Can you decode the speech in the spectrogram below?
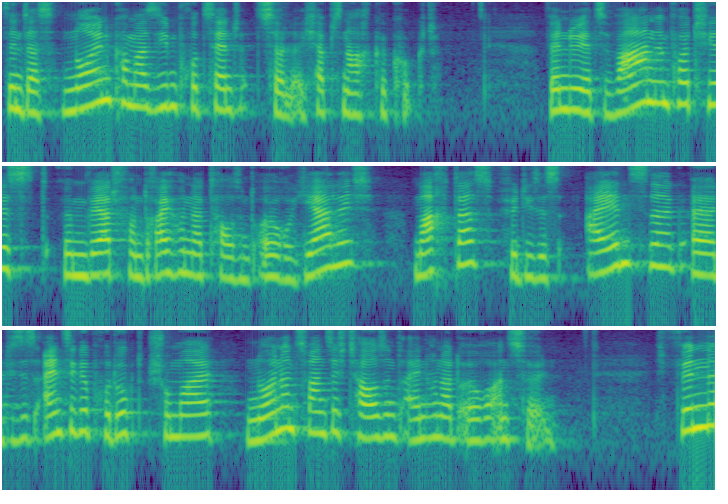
sind das 9,7% Zölle. Ich habe es nachgeguckt. Wenn du jetzt Waren importierst im Wert von 300.000 Euro jährlich, macht das für dieses einzige, äh, dieses einzige Produkt schon mal 29.100 Euro an Zöllen. Ich finde,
